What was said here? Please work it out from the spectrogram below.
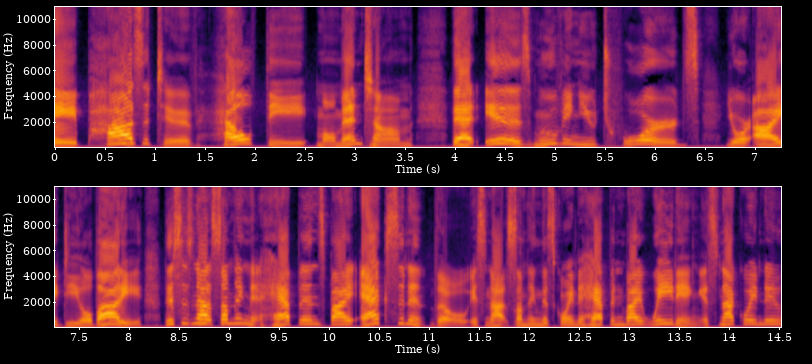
a positive, healthy momentum that is moving you towards your ideal body. This is not something that happens by accident, though. It's not something that's going to happen by waiting. It's not going to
